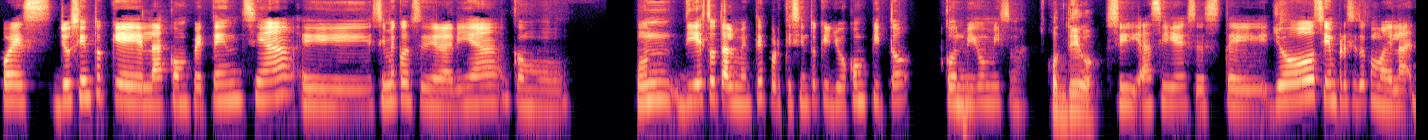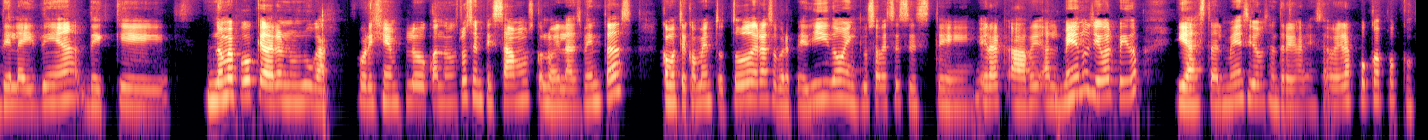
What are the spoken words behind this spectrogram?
Pues yo siento que la competencia eh, sí me consideraría como un 10 totalmente porque siento que yo compito conmigo misma. Contigo. Sí, así es. Este, yo siempre he sido como de la, de la idea de que no me puedo quedar en un lugar. Por ejemplo, cuando nosotros empezamos con lo de las ventas, como te comento, todo era sobre pedido, incluso a veces este, era al menos llegaba el pedido y hasta el mes íbamos a entregar, o sea, era poco a poco.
